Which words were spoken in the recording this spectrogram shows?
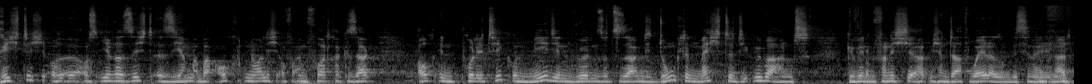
richtig äh, aus Ihrer Sicht. Äh, Sie haben aber auch neulich auf einem Vortrag gesagt, auch in Politik und Medien würden sozusagen die dunklen Mächte die Überhand gewinnen. Fand ich, hat mich an Darth Vader so ein bisschen erinnert.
